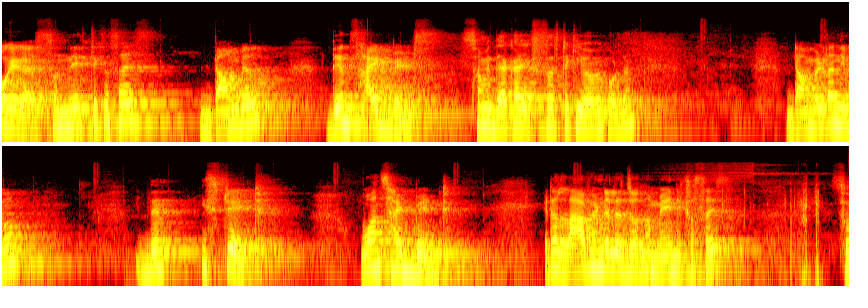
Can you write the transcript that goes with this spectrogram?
okay guys so next exercise dumbbell then side bends so আমি দেখাই এক্সারসাইজটা কীভাবে করবেন। ডাম্বেলটা নিব then straight one side bend এটা লাভ হ্যান্ডেলের জন্য মেইন এক্সারসাইজ সো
